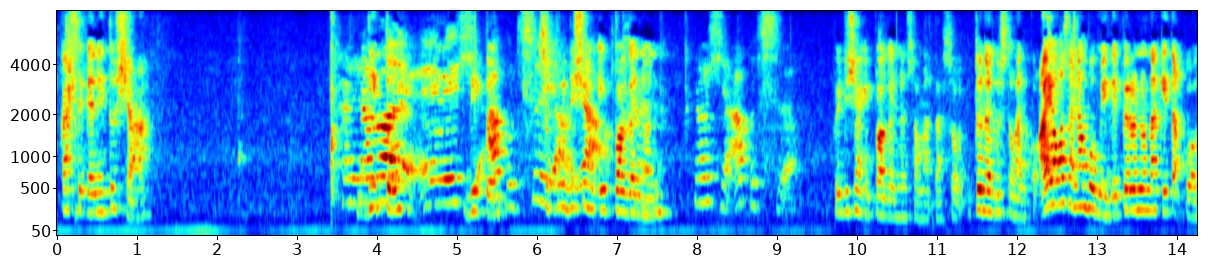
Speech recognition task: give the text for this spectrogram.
kasi ganito siya. Dito. Dito. So, pwede siyang ipaganon. Pwede siyang ipaganon sa mata. So, ito nagustuhan ko. Ayaw ko sanang bumili, pero nung nakita ko,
